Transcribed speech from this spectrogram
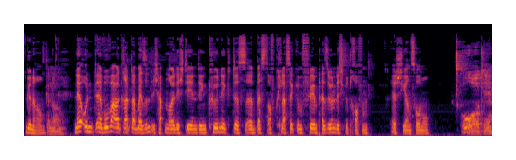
Genau. Genau. Ne, und äh, wo wir aber gerade dabei sind, ich habe neulich den, den König des äh, Best of Classic im Film persönlich getroffen. Äh, Shion Sono. Oh, okay.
